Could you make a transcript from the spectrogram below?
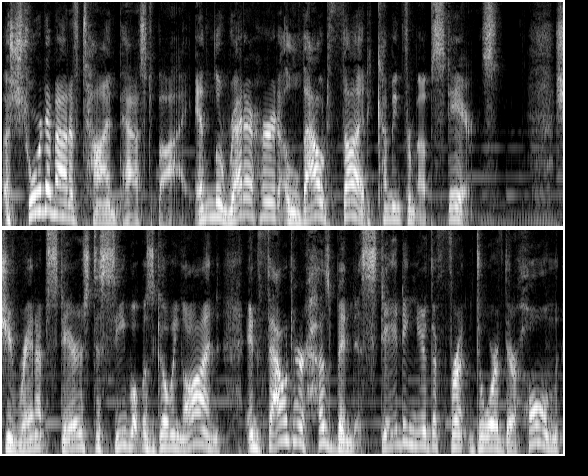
A short amount of time passed by, and Loretta heard a loud thud coming from upstairs. She ran upstairs to see what was going on and found her husband standing near the front door of their home,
